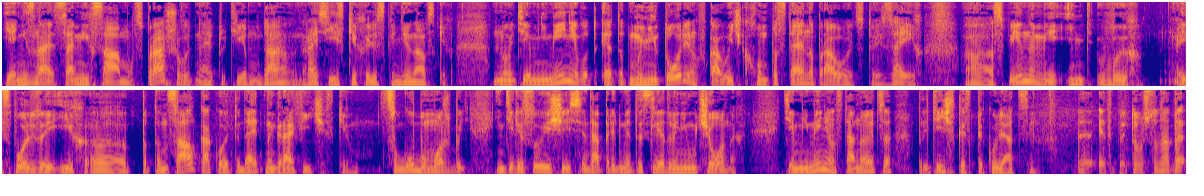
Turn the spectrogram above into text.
Я не знаю, самих САМов спрашивают на эту тему, да, российских или скандинавских, но тем не менее вот этот мониторинг, в кавычках, он постоянно проводится. То есть за их э, спинами, в их используя их э, потенциал какой-то, да, этнографический, сугубо, может быть, интересующийся да, предмет исследований ученых. Тем не менее, он становится политической спекуляцией. Э, это при том, что надо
